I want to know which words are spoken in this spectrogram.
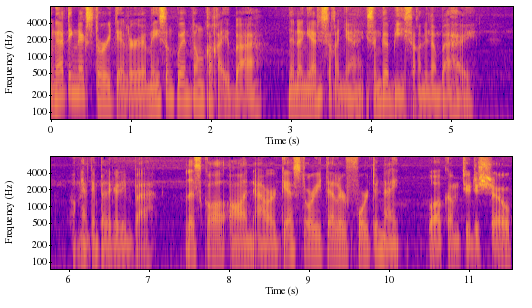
Ang ating next storyteller may isang kwentong kakaiba na nangyari sa kanya isang gabi sa kanilang bahay. Huwag natin patagalin pa. Let's call on our guest storyteller for tonight. Welcome to the show,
